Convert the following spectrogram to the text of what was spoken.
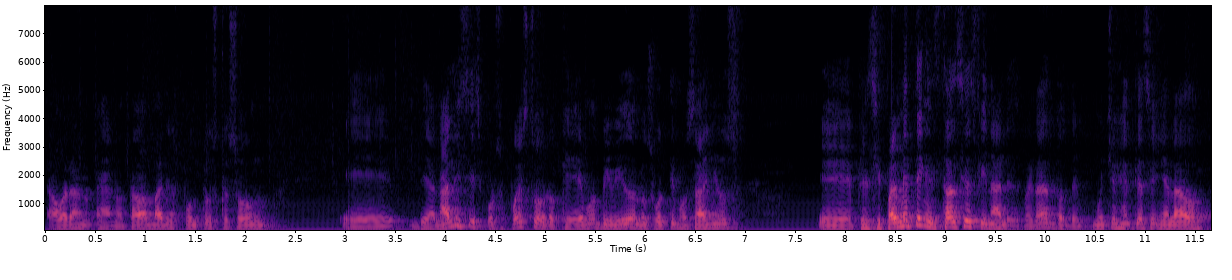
ahora anotaban varios puntos que son eh, de análisis, por supuesto, lo que hemos vivido en los últimos años, eh, principalmente en instancias finales, ¿verdad? En donde mucha gente ha señalado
